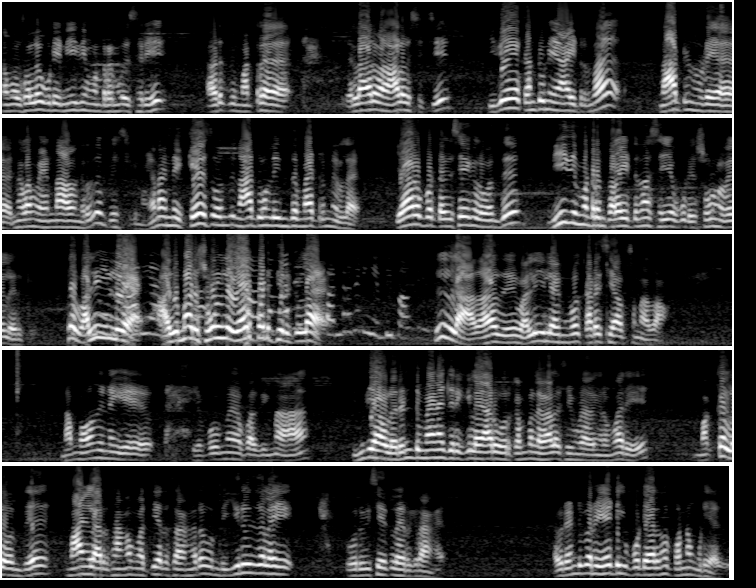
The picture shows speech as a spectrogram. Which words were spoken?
நம்ம சொல்லக்கூடிய நீதிமன்றங்களும் சரி அடுத்து மற்ற எல்லாரும் ஆலோசித்து இதே கண்டினியூ ஆகிட்டு இருந்தால் நாட்டினுடைய நிலைமை என்ன ஆகுங்கிறத பேசிக்கணும். ஏன்னா இன்னைக்கு கேஸ் வந்து நாட்டு ஒன்லி இந்த மேட்டர்னு இல்லை. ஏகப்பட்ட விஷயங்கள் வந்து நீதிமன்றம் தலையிட்டு தான் செய்யக்கூடிய சூழ்நிலையில் இருக்குது இல்லை வழி இல்லையே. அது மாதிரி சூழ்நிலை ஏற்படுத்தி இருக்குல்ல. இல்லை அதாவது வழி இல்லைங்கும்போது கடைசி ஆப்ஷன் அதான். நம்ம வந்து இன்னைக்கு எப்பவுமே பார்த்தீங்கன்னா இந்தியாவில் ரெண்டு மேனேஜர் கீழே யாரும் ஒரு கம்பெனியில் வேலை செய்ய முடியாதுங்கிற மாதிரி மக்கள் வந்து மாநில அரசாங்கம் மத்திய அரசாங்கிற ஒரு இருதலை ஒரு விஷயத்தில் இருக்கிறாங்க. அவர் ரெண்டு பேரும் ஏட்டிக்கு போட்டியாக இருந்தால் பண்ண முடியாது.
